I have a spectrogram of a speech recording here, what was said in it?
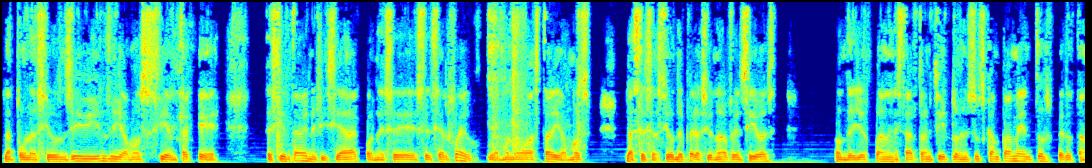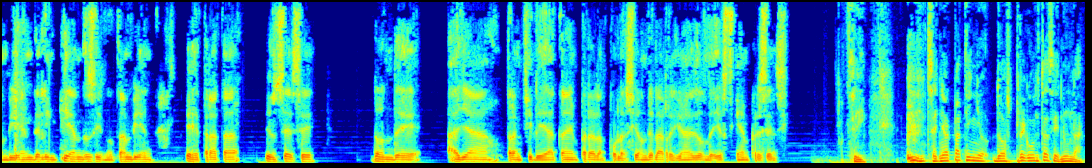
la población civil, digamos, sienta que se sienta beneficiada con ese cese al fuego. Digamos, no basta, digamos, la cesación de operaciones ofensivas, donde ellos puedan estar tranquilos en sus campamentos, pero también delinquiendo, sino también que se trata de un cese donde haya tranquilidad también para la población de las regiones donde ellos tienen presencia. Sí. Señor Patiño, dos preguntas en una.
